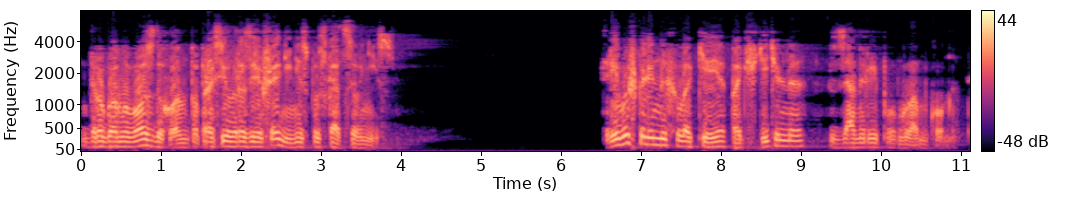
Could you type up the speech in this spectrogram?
другому воздуху, он попросил разрешения не спускаться вниз. Три вышкаленных лакея почтительно замерли по углам комнаты.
